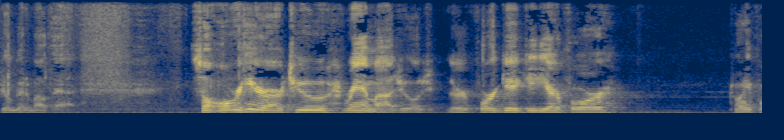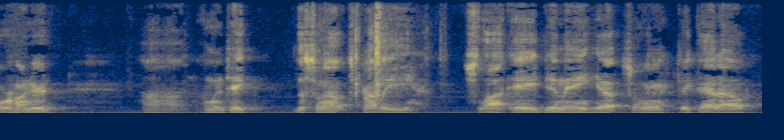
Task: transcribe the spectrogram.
feel good about that. So over here are two RAM modules. They're 4 gig DDR4, 2400. Uh, I'm going to take this one out. It's probably slot A, DIMM A. Yep, so I'm going to take that out.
